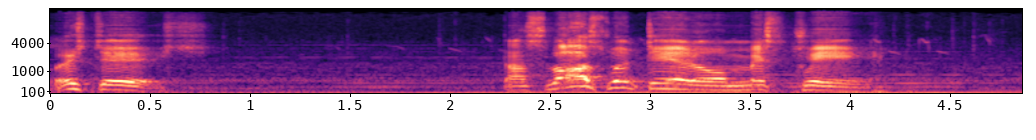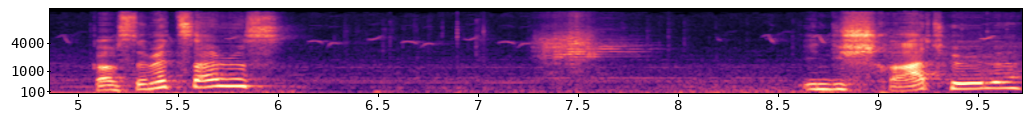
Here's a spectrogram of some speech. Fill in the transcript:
Richtig. Das war's mit dir, du Mistvieh. Kommst du mit, Cyrus? In die Schrathöhle?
